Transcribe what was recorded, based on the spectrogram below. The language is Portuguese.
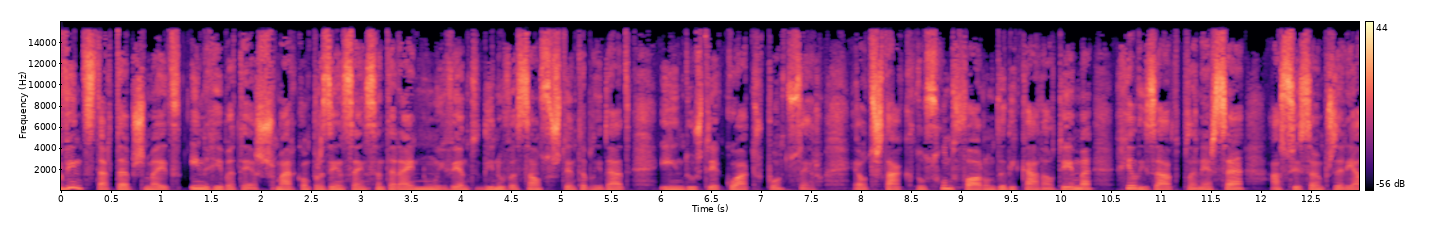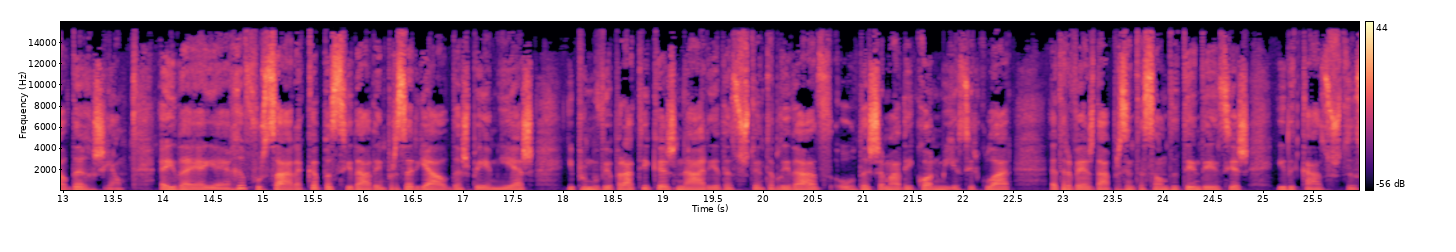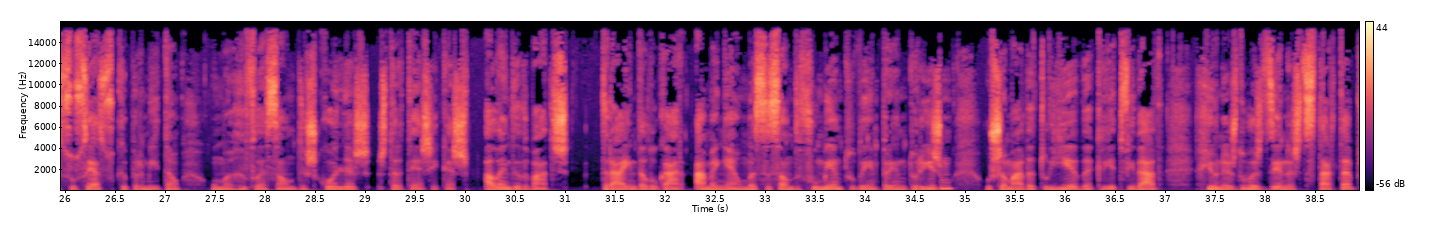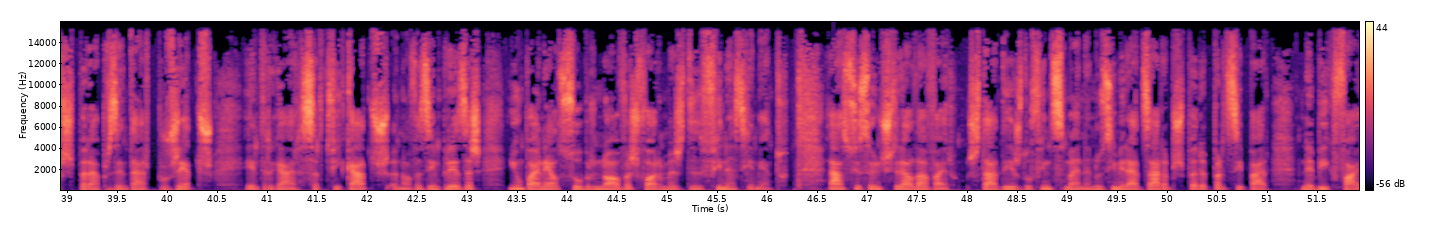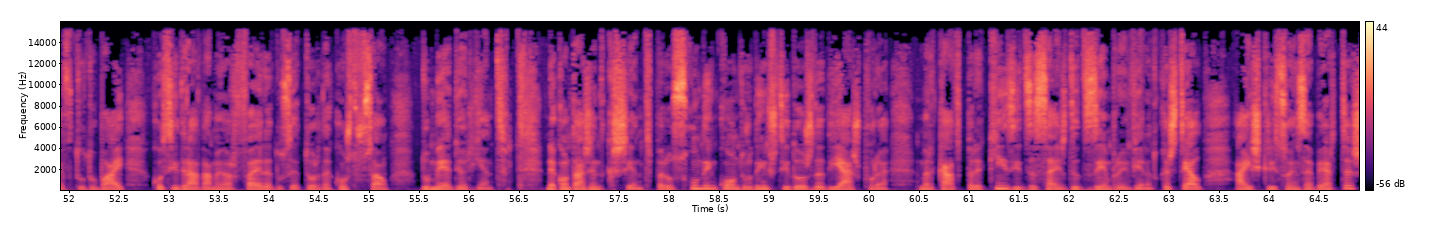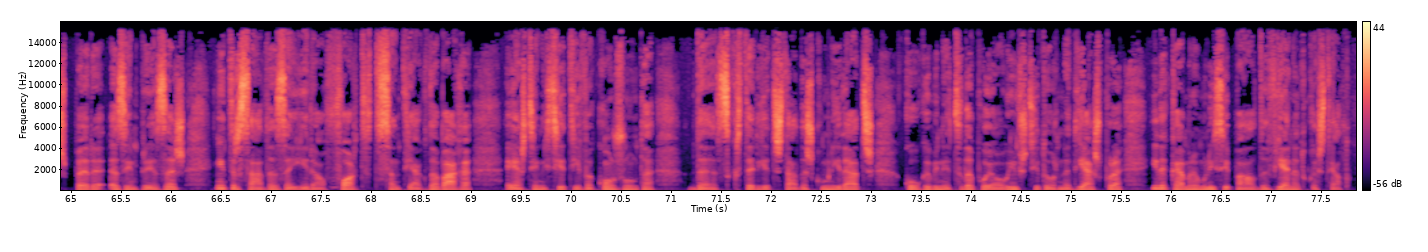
20 startups made in Ribatejo marcam presença em Santarém num evento de inovação, sustentabilidade e indústria 4.0. É o destaque do segundo fórum dedicado ao tema, realizado pela Nersan, a Associação Empresarial da região. A ideia é reforçar a capacidade empresarial das PMEs e promover práticas na área da sustentabilidade ou da chamada economia circular, através da apresentação de tendências e de casos de sucesso que permitam uma reflexão de escolhas estratégicas. Além de debates terá ainda lugar amanhã uma sessão de fomento do empreendedorismo, o chamado Ateliê da Criatividade, reúne as duas dezenas de startups para apresentar projetos, entregar certificados a novas empresas e um painel sobre novas formas de financiamento. A Associação Industrial de Aveiro está desde o fim de semana nos Emirados Árabes para participar na Big Five do Dubai, considerada a maior feira do setor da construção do Médio Oriente. Na contagem decrescente para o segundo encontro de investidores da diáspora, marcado para 15 e 16 de dezembro em Viana do Castelo, há inscrições abertas para as empresas interessadas a ir ao Forte de Santiago da Barra, a esta iniciativa conjunta da Secretaria de Estado das Comunidades com o Gabinete de Apoio ao Investidor na Diáspora e da Câmara Municipal de Viana do Castelo.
